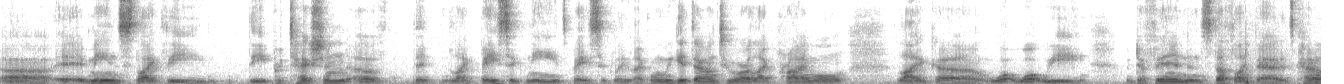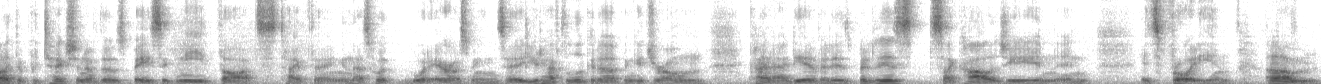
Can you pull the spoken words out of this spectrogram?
uh, it, means like the the protection of the like basic needs, basically. Like when we get down to our like primal, like uh, what what we defend and stuff like that. It's kind of like the protection of those basic need thoughts type thing, and that's what what eros means. Hey, you'd have to look it up and get your own kind of idea of it is, but it is psychology and and it's Freudian. Um,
